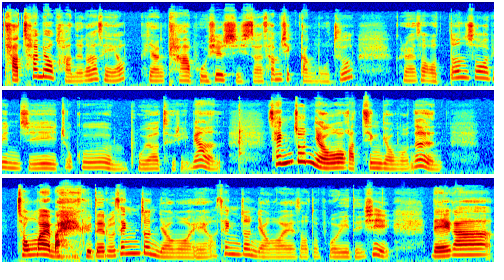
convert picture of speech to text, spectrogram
다 참여 가능하세요. 그냥 다 보실 수 있어요. 30강 모두. 그래서 어떤 수업인지 조금 보여드리면 생존 영어 같은 경우는 정말 말 그대로 생존 영어예요. 생존 영어에서도 보이듯이 내가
